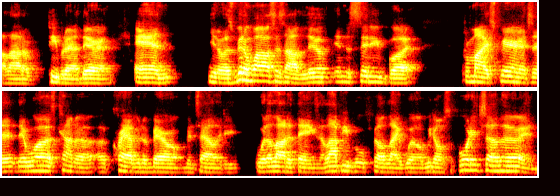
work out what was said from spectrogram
a lot of people that are there. And you know, it's been a while since I lived in the city, but from my experience, it, there was kind of a crab in a barrel mentality with a lot of things. A lot of people felt like, well, we don't support each other and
